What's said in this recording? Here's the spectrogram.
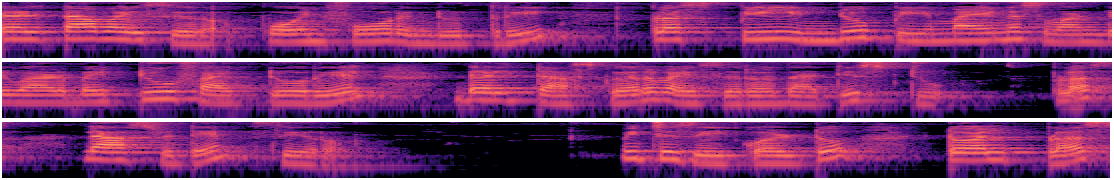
delta y zero point four into three plus p into p minus one divide by two factorial delta square y zero that is two plus last time zero which is equal to twelve plus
